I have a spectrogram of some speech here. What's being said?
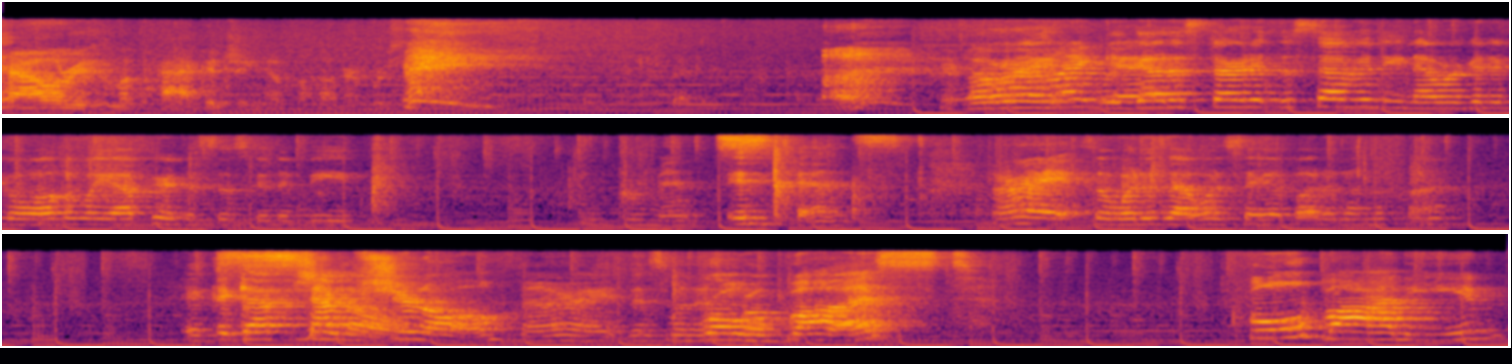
calories in the packaging of 100%. You're All not gonna right, like we it. gotta start at the 70. Now we're gonna go all the way up here. This is gonna be Increments. intense. All right. So what does that one say about it on the front? Exceptional. All right, this one is Robust. Full-bodied.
